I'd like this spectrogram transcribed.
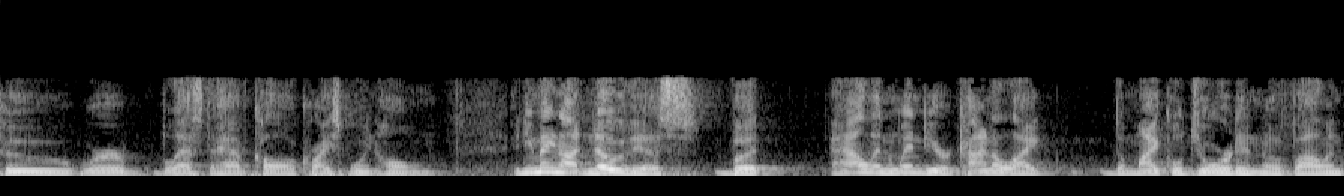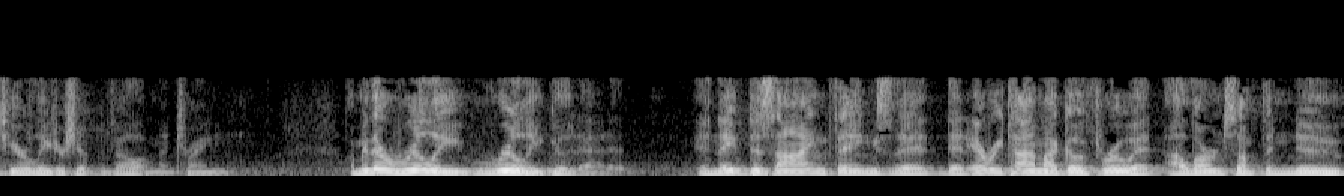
who we're blessed to have called Christ Point home. And you may not know this, but Al and Wendy are kind of like the Michael Jordan of volunteer leadership development training. I mean, they're really, really good at it. And they've designed things that, that every time I go through it, I learn something new.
